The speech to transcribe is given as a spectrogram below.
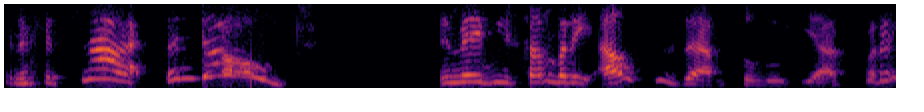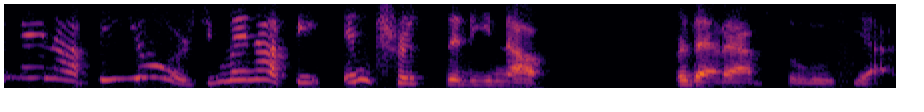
And if it's not, then don't. It may be somebody else's absolute yes, but it may not be yours. You may not be interested enough for that absolute yes.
